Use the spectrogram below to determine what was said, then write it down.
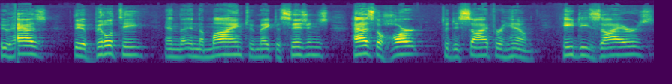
who has the ability and the, and the mind to make decisions, has the heart to decide for Him. He desires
